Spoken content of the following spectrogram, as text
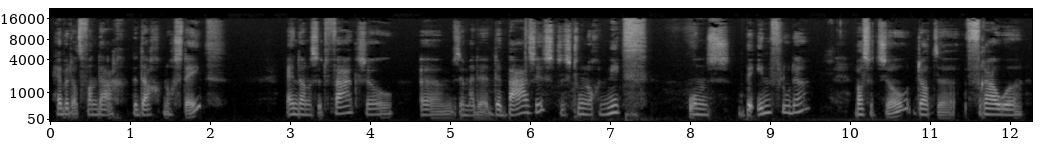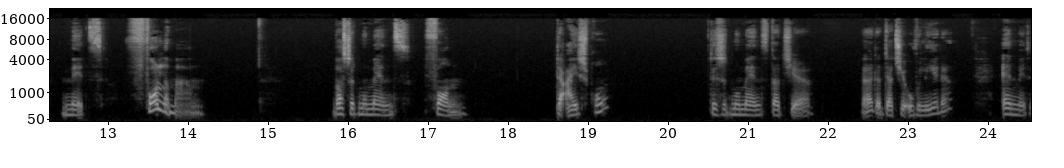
hebben dat vandaag de dag nog steeds. En dan is het vaak zo, um, zeg maar, de, de basis, dus toen nog niets ons beïnvloedde, was het zo dat de vrouwen met volle maan was het moment van de ijsprong. Dus het moment dat je, dat, dat je overleerde. En met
